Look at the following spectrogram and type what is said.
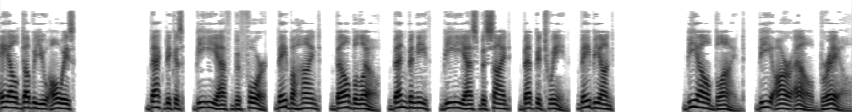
alw always Beck because, bef before, bay behind, bell below, ben beneath, bes beside, bet between, bay beyond bl blind, brl braille.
